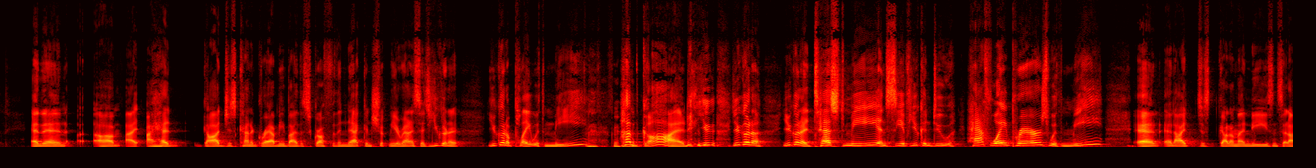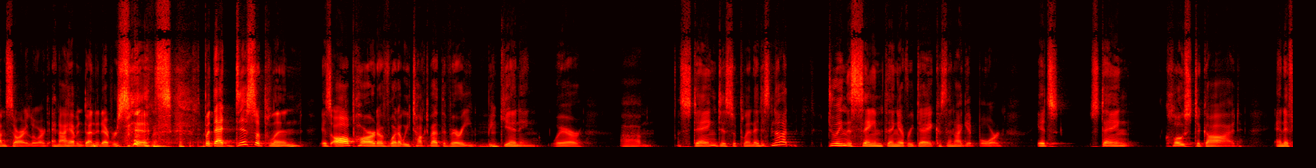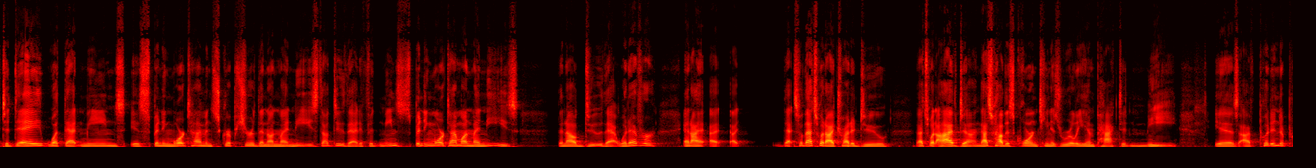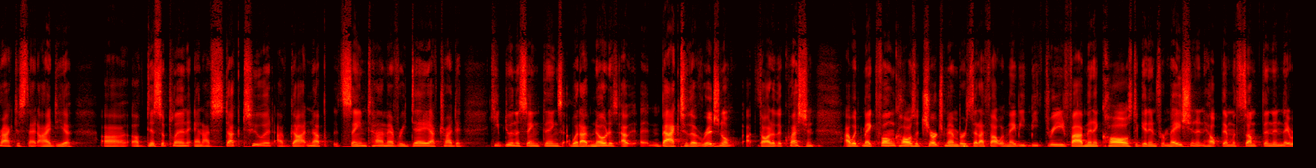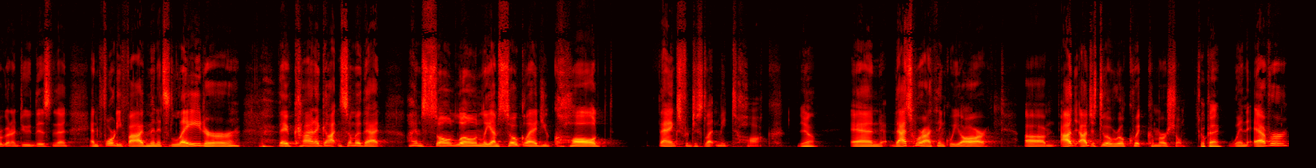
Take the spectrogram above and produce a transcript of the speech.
And then um, I, I had God just kind of grabbed me by the scruff of the neck and shook me around and says, "You're gonna." You're gonna play with me? I'm God. You, you're gonna you're gonna test me and see if you can do halfway prayers with me. And and I just got on my knees and said, "I'm sorry, Lord." And I haven't done it ever since. but that discipline is all part of what we talked about at the very mm-hmm. beginning, where um, staying disciplined, and it's not doing the same thing every day because then I get bored. It's staying close to God. And if today what that means is spending more time in Scripture than on my knees, I'll do that. If it means spending more time on my knees, then I'll do that. Whatever. And I, I, I that so that's what I try to do. That's what I've done. That's how this quarantine has really impacted me. Is I've put into practice that idea uh, of discipline, and I've stuck to it. I've gotten up at the same time every day. I've tried to keep doing the same things. What I've noticed, I, back to the original thought of the question, I would make phone calls to church members that I thought would maybe be three, five minute calls to get information and help them with something, and they were going to do this and then. And 45 minutes later, they've kind of gotten some of that. I am so lonely. I'm so glad you called. Thanks for just letting me talk. Yeah. And that's where I think we are. Um, I'll, I'll just do a real quick commercial. Okay. Whenever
